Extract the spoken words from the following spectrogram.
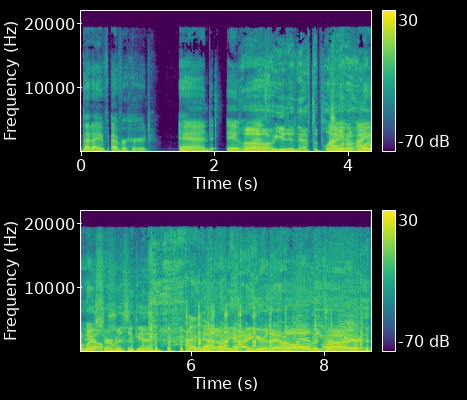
that I've ever heard. And it was, Oh, you didn't have to play I- one, of, one of my sermons again. I know. I, I hear that all the yours. time.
